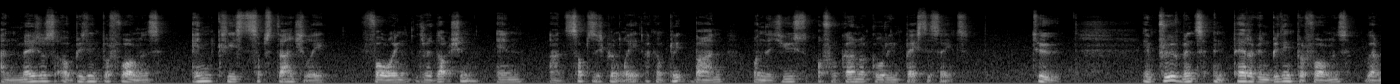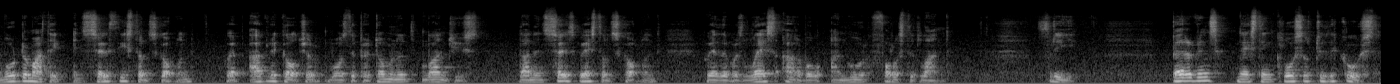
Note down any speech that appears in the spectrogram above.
and measures of breeding performance increased substantially following the reduction in and subsequently a complete ban on the use of organochlorine pesticides. 2. Improvements in peregrine breeding performance were more dramatic in southeastern Scotland, where agriculture was the predominant land use, than in southwestern Scotland, where there was less arable and more forested land. 3. Peregrines nesting closer to the coast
